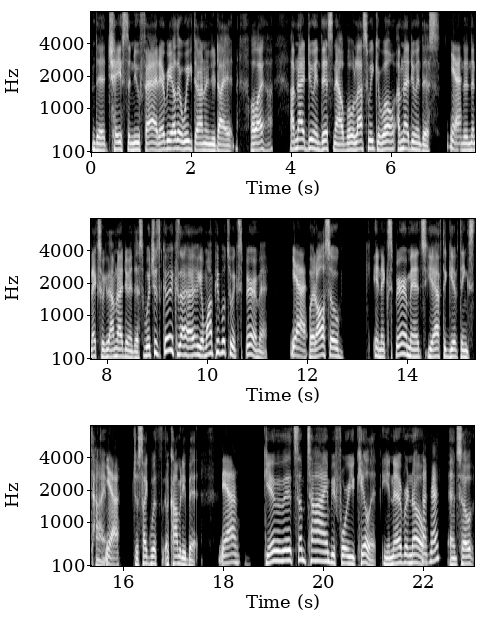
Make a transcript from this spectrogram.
that chase the new fad every other week they're on a new diet. Oh, I, I'm not doing this now, but last week, well, I'm not doing this. Yeah. And then the next week, I'm not doing this, which is good because I, I want people to experiment. Yeah. But also, in experiments, you have to give things time. Yeah. Just like with a comedy bit, Yeah. give it some time before you kill it. You never know. Okay. And so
